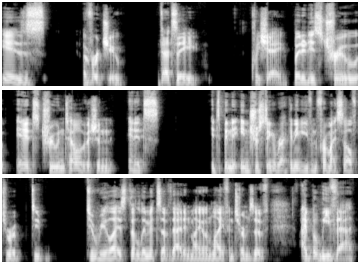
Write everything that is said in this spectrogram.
is a virtue. That's a cliche, but it is true, and it's true in television, and it's it's been an interesting reckoning even for myself to re, to to realize the limits of that in my own life in terms of I believe that,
